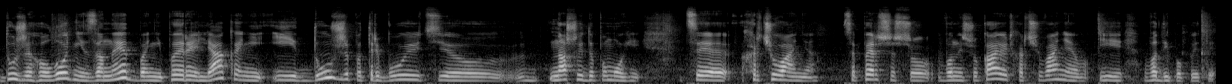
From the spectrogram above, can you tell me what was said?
дуже голодні, занедбані, перелякані і дуже потребують е, нашої допомоги. Це харчування. Це перше, що вони шукають харчування і води попити.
